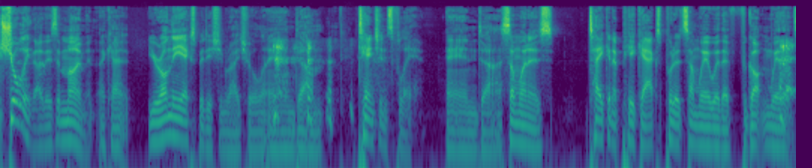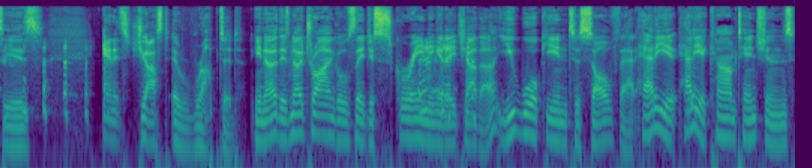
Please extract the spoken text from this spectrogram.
Surely, though, there's a moment, okay? You're on the expedition, Rachel, and um, tensions flare, and uh, someone has taken a pickaxe, put it somewhere where they've forgotten where it is, and it's just erupted. You know, there's no triangles; they're just screaming at each other. You walk in to solve that. How do you how do you calm tensions,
